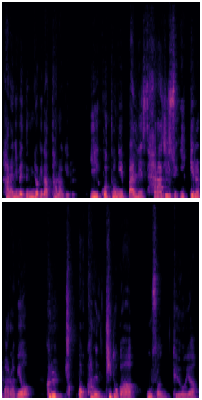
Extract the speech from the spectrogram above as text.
하나님의 능력이 나타나기를, 이 고통이 빨리 사라질 수 있기를 바라며 그를 축복하는 기도가 우선 되어야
